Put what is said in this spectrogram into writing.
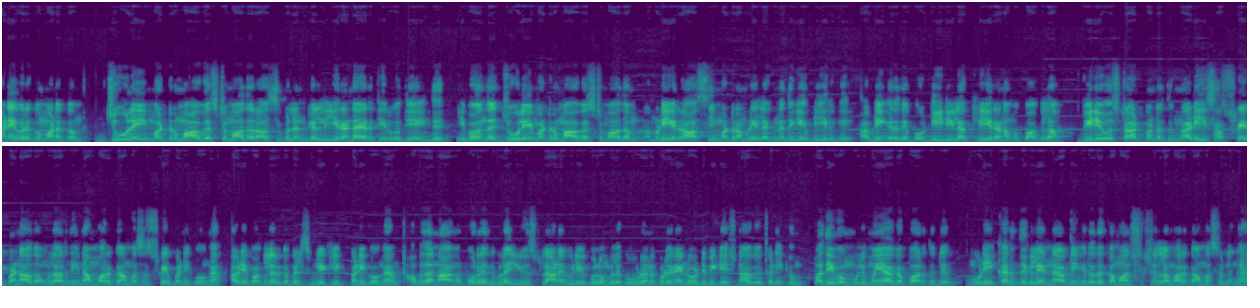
அனைவருக்கும் வணக்கம். ஜூலை மற்றும் ஆகஸ்ட் மாத ராசி பலன்கள் இரண்டாயிரத்தி இருபத்தி ஐந்து. இப்போ இந்த ஜூலை மற்றும் ஆகஸ்ட் மாதம் நம்முடைய ராசி மற்றும் நம்முடைய லக்னத்துக்கு எப்படி இருக்கு அப்படிங்கறத இப்போ டீடெயிலாக கிளியரா நம்ம பார்க்கலாம். வீடியோ ஸ்டார்ட் பண்றதுக்கு முன்னாடி சப்ஸ்கிரைப் பண்ணாதவங்களா இருந்தீங்கன்னா மறக்காம சப்ஸ்கிரைப் பண்ணிக்கோங்க. அப்படியே பக்கத்தில் இருக்க பெல் சிம்லே கிளிக் பண்ணிக்கோங்க. அப்பதான் நாங்க போற இது போல யூஸ்ஃபுல்லான வீடியோக்கள் உங்களுக்கு உடனுக்குடனே நோட்டிபிகேஷனாக கிடைக்கும். பதிவை முழுமையாக பார்த்துட்டு உங்களுடைய கருத்துக்கள் என்ன அப்படிங்கறத கமெண்ட் செக்ஷன்ல மறக்காம சொல்லுங்க.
